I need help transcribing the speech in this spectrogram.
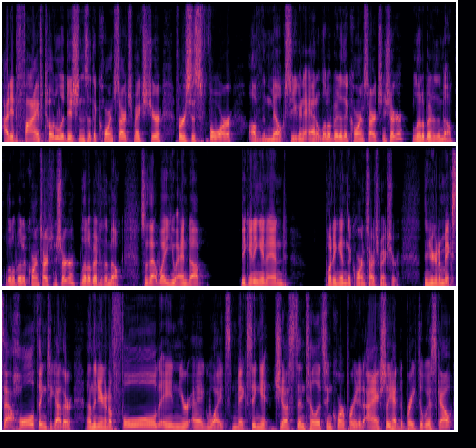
I did five total additions of the cornstarch mixture versus four of the milk. So you're going to add a little bit of the cornstarch and sugar, a little bit of the milk, a little bit of cornstarch and sugar, a little bit of the milk. So that way you end up beginning and end putting in the cornstarch mixture. Then you're going to mix that whole thing together and then you're going to fold in your egg whites, mixing it just until it's incorporated. I actually had to break the whisk out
